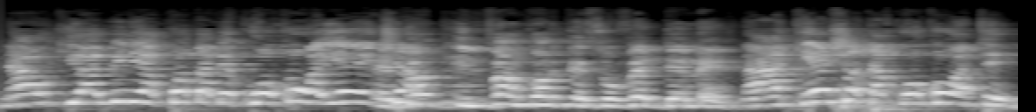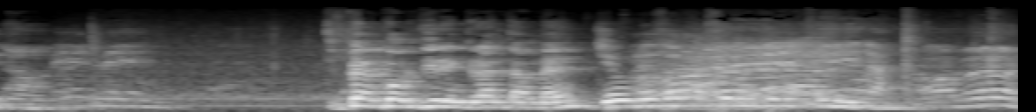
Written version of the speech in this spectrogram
na ukiamini ya kwamba amekuokoa yeye et jana donc il va encore te sauver demain. na kesho atakuokoa tena Tu peux encore dire un grand amen. je unaweza kusema tena Amen.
